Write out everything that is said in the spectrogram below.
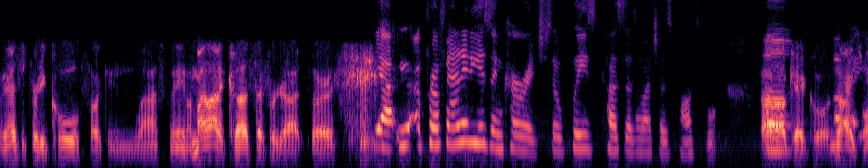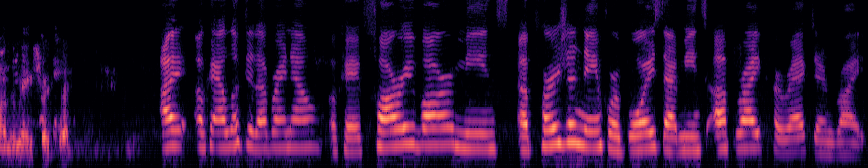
I mean, that's a pretty cool fucking last name. Am I allowed to cuss? I forgot. Sorry. Yeah, uh, profanity is encouraged, so please cuss as much as possible. Oh, Um, okay, cool. No, I just wanted to make sure. okay. I okay, I looked it up right now. Okay, Farivar means a Persian name for boys that means upright, correct, and right.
